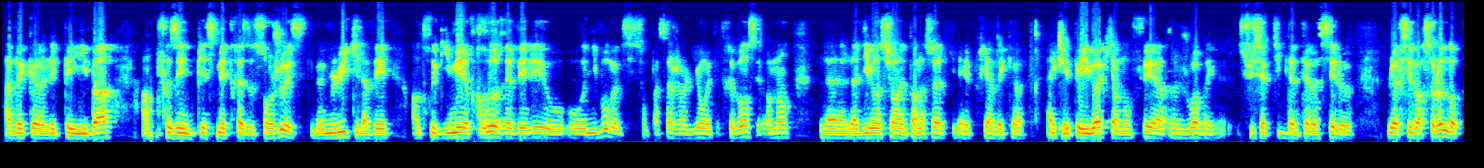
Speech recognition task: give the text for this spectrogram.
avec euh, les Pays-Bas, en faisait une pièce maîtresse de son jeu et c'était même lui qui l'avait entre guillemets re-révélé au, niveau, même si son passage à Lyon était très bon. C'est vraiment la, dimension internationale qu'il avait pris avec euh, avec les Pays-Bas qui en ont fait un, joueur ben, susceptible d'intéresser le, FC Barcelone. Donc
